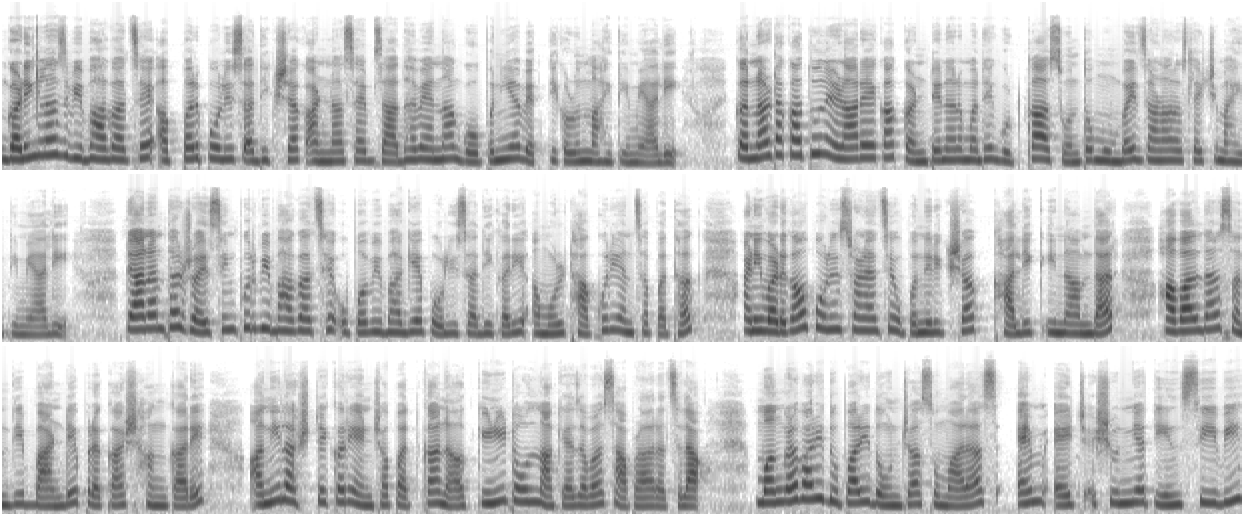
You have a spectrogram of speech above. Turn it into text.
गडिंग्लज विभागाचे अप्पर पोलीस अधीक्षक अण्णासाहेब जाधव यांना गोपनीय व्यक्तीकडून माहिती मिळाली. कर्नाटकातून येणाऱ्या एका कंटेनरमध्ये गुटखा असून तो मुंबईत जाणार असल्याची माहिती मिळाली. त्यानंतर जयसिंगपूर विभागाचे उपविभागीय पोलीस अधिकारी अमोल ठाकूर यांचं पथक आणि वडगाव पोलीस ठाण्याचे उपनिरीक्षक खालिक इनामदार हवालदार संदीप बांडे प्रकाश हंकारे अनिल अष्टेकर यांच्या पथकानं किणी टोल नाक्याजवळ सापळा रचला. मंगळवारी दुपारी दोनच्या सुमारास एम एच शून्य तीन सी व्ही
